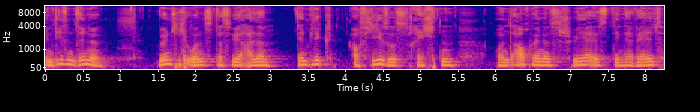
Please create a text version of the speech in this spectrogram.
In diesem Sinne wünsche ich uns, dass wir alle den Blick auf Jesus richten. Und auch wenn es schwer ist in der Welt,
